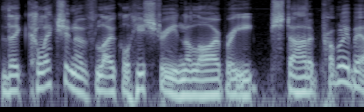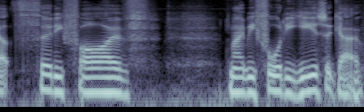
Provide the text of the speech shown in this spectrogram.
the collection of local history in the library started probably about 35, maybe 40 years ago.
